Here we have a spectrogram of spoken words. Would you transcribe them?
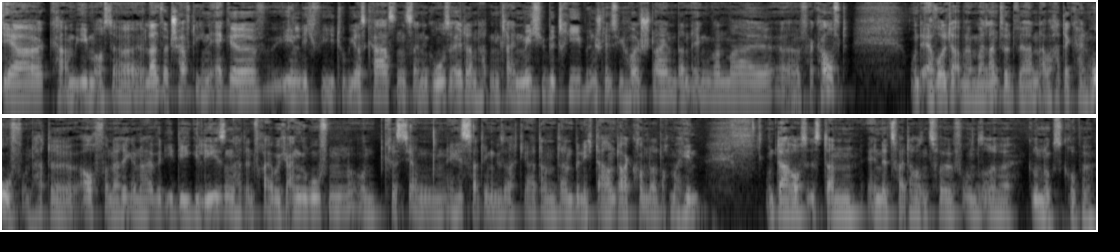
der kam eben aus der landwirtschaftlichen Ecke, ähnlich wie Tobias Carstens. Seine Großeltern hatten einen kleinen Milchviehbetrieb in Schleswig-Holstein, dann irgendwann mal äh, verkauft. Und er wollte aber immer Landwirt werden, aber hatte keinen Hof und hatte auch von der Regionalwirt-Idee gelesen, hat in Freiburg angerufen und Christian Hiss hat ihm gesagt, ja, dann, dann bin ich da und da, komm da doch mal hin. Und daraus ist dann Ende 2012 unsere Gründungsgruppe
